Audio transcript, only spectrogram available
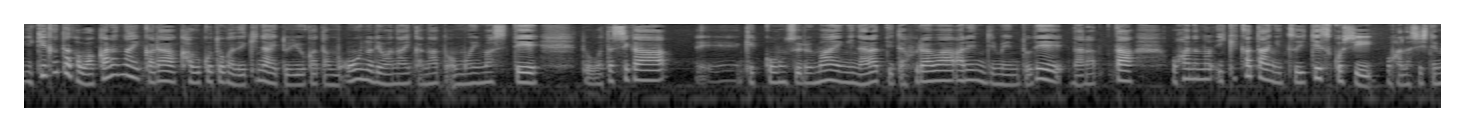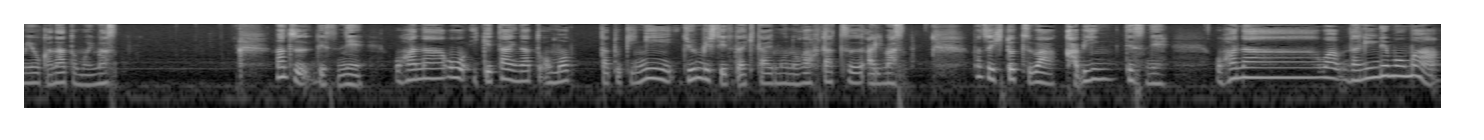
生き方がわからないから買うことができないという方も多いのではないかなと思いまして私が、結婚する前に習っていたフラワーアレンジメントで習ったお花の生け方について少しお話ししてみようかなと思います。まずですねお花を生けたいなと思った時に準備していただきたいものが2つあります。まず1つは花瓶ですね。お花は何でもまあ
